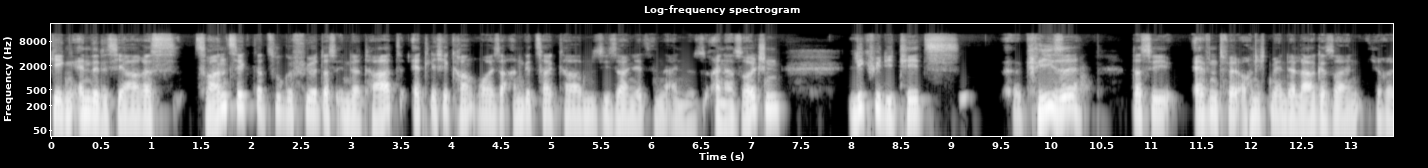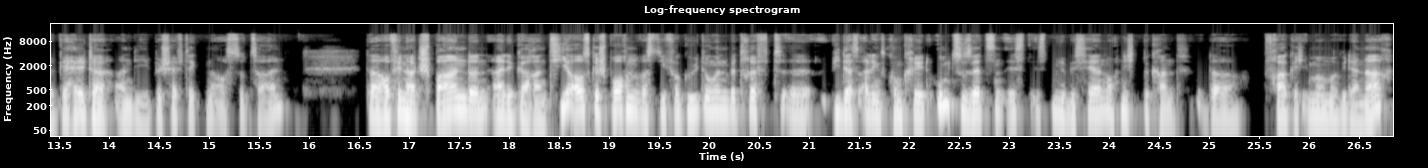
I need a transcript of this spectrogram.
gegen Ende des Jahres 20 dazu geführt, dass in der Tat etliche Krankenhäuser angezeigt haben, sie seien jetzt in einer solchen Liquiditätskrise, dass sie eventuell auch nicht mehr in der Lage seien, ihre Gehälter an die Beschäftigten auszuzahlen. Daraufhin hat Spahn dann eine Garantie ausgesprochen, was die Vergütungen betrifft. Äh, wie das allerdings konkret umzusetzen ist, ist mir bisher noch nicht bekannt. Da frage ich immer mal wieder nach,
